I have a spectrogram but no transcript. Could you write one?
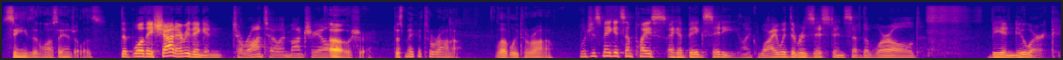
scenes in Los Angeles. The, well, they shot everything in Toronto and Montreal. Oh, sure. Just make it Toronto. Lovely Toronto. We'll just make it someplace like a big city. Like, why would the resistance of the world be in Newark?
